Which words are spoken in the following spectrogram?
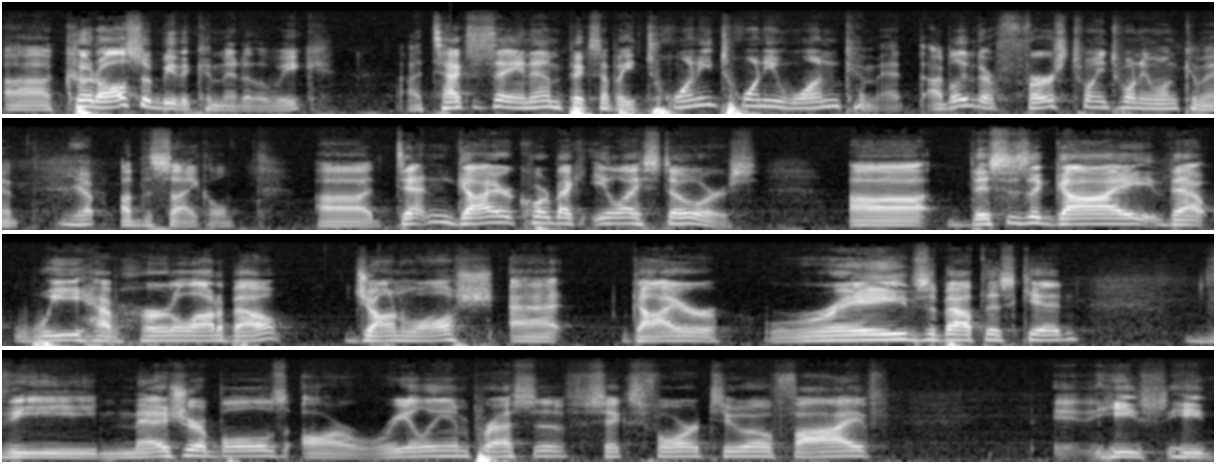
uh, could also be the commit of the week. Uh, Texas A&M picks up a 2021 commit. I believe their first 2021 commit Yep. of the cycle. Uh, Denton Guyer quarterback Eli Stowers. Uh, this is a guy that we have heard a lot about. John Walsh at Guyer raves about this kid. The measurables are really impressive 6'4, 205. He's, he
